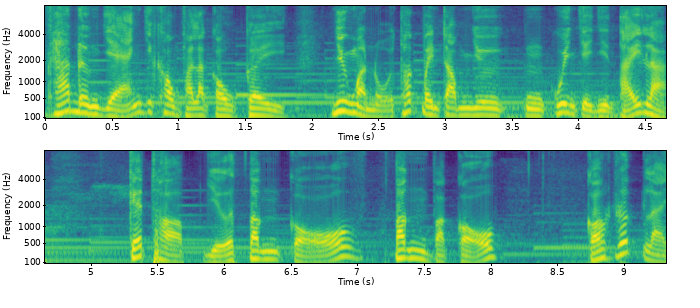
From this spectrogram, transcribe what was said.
khá đơn giản chứ không phải là cầu kỳ. Nhưng mà nội thất bên trong như quý anh chị nhìn thấy là kết hợp giữa tân cổ tân và cổ. Có rất là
